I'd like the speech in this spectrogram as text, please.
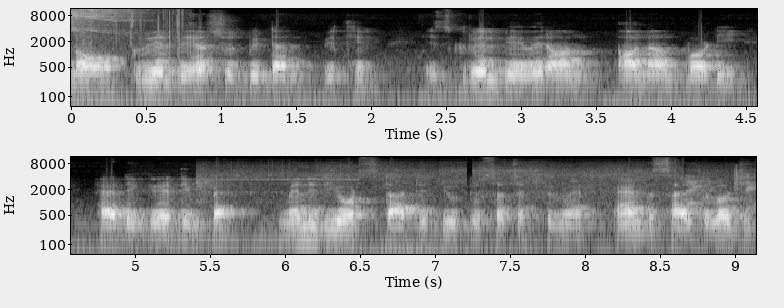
no cruel behavior should be done with him. His cruel behavior on, on our body had a great impact. Many riots started due to such experiment and the psychology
